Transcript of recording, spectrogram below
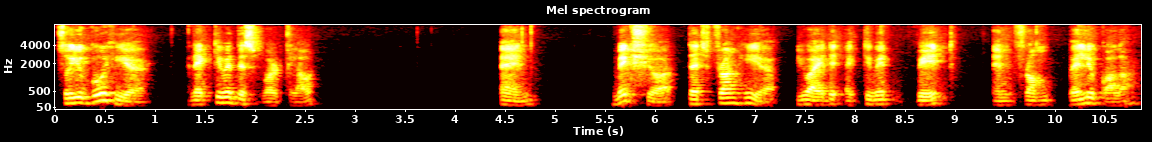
So you go here and activate this word cloud and make sure that from here you either activate weight and from value column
